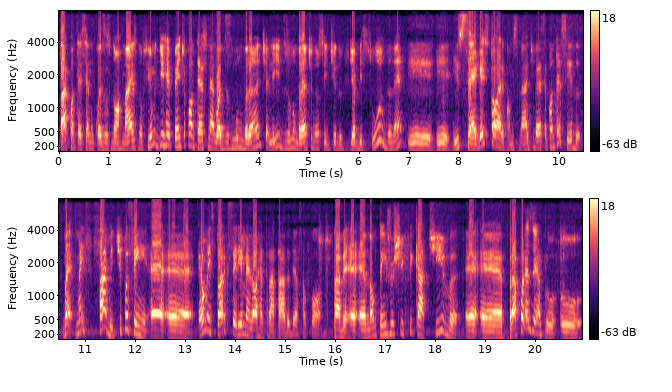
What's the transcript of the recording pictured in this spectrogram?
tá acontecendo coisas normais no filme, de repente acontece um negócio deslumbrante ali, deslumbrante no sentido de absurdo, né? E, e, e segue a história, como se nada tivesse acontecido. Mas, mas sabe, tipo assim, é, é, é uma história que seria melhor retratada dessa forma. Sabe? É, é, não tem justificativa é, é, para, por exemplo, o,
